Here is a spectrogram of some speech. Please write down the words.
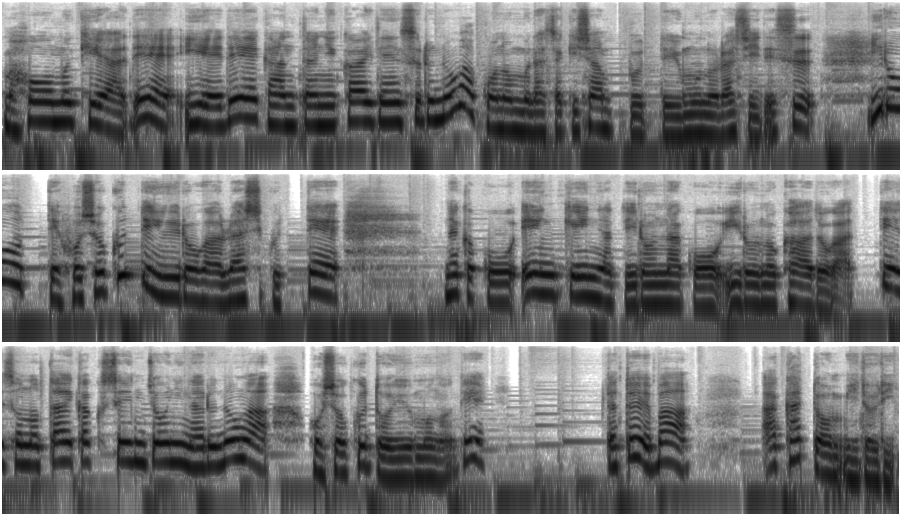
まあ、ホームケアで家で簡単に改善するのがこの紫シャンプーっていうものらしいです。色って補色っていう色があるらしくってなんかこう円形になっていろんなこう色のカードがあってその対角線上になるのが補色というもので例えば赤と緑。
